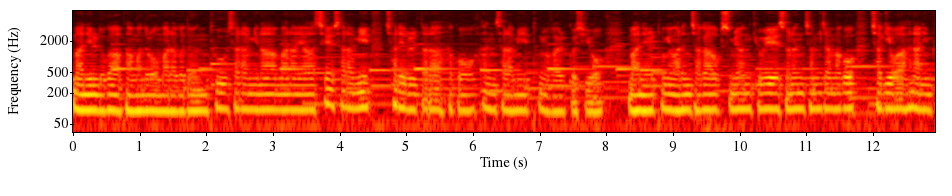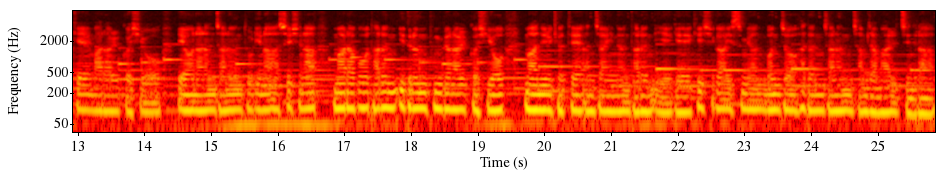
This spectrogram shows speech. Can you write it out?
만일 누가 방언으로 말하거든 두 사람이나 많아야 세 사람이 차례를 따라 하고 한 사람이 통역할 것이요. 만일 통역하는 자가 없으면 교회에서는 잠잠하고 자기와 하나님께 말할 것이요. 예언하는 자는 자는 둘이나 셋이나 말하고 다른 이들은 분변할 것이요. 만일 곁에 앉아 있는 다른 이에게 계시가 있으면 먼저 하던 자는 잠잠할지니라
